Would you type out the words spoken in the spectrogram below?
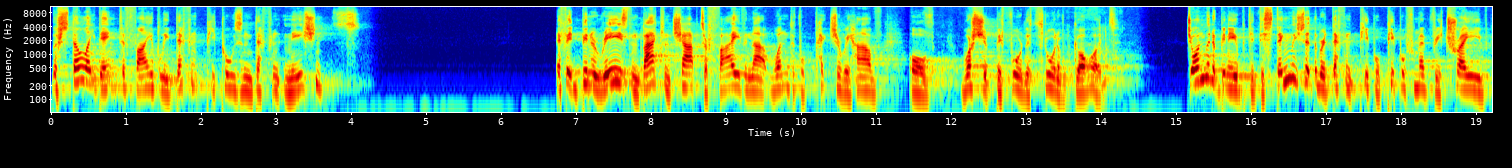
They're still identifiably different peoples and different nations. if it had been erased, and back in chapter 5, in that wonderful picture we have of worship before the throne of God, John would have been able to distinguish that there were different people, people from every tribe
